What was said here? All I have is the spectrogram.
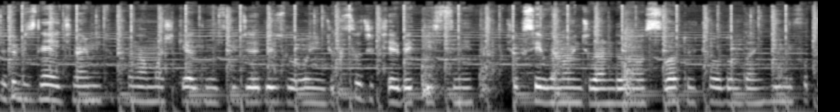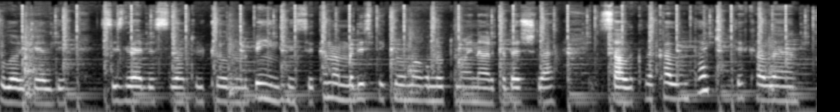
YouTube izleyicilerim YouTube kanalıma hoş geldiniz. Güzel gözlü oyuncu Kısacık Şerbet dizisinin çok sevilen oyuncularından olan Sıla Türkoğlu'ndan yeni fotolar geldi. Sizler de Sıla Türkoğlu'nu beğendinizse kanalıma destek olmayı unutmayın arkadaşlar. Sağlıkla kalın, takipte kalın.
